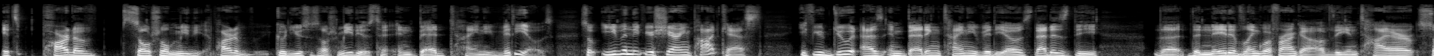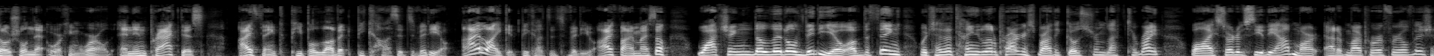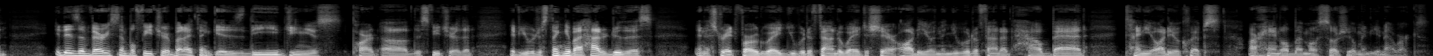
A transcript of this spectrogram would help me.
it's part of social media, part of good use of social media is to embed tiny videos. So even if you're sharing podcasts, if you do it as embedding tiny videos, that is the the the native lingua franca of the entire social networking world. And in practice, I think people love it because it's video. I like it because it's video. I find myself watching the little video of the thing, which has a tiny little progress bar that goes from left to right while I sort of see the album art out of my peripheral vision. It is a very simple feature, but I think it is the genius part of this feature that if you were just thinking about how to do this in a straightforward way, you would have found a way to share audio and then you would have found out how bad tiny audio clips are handled by most social media networks.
